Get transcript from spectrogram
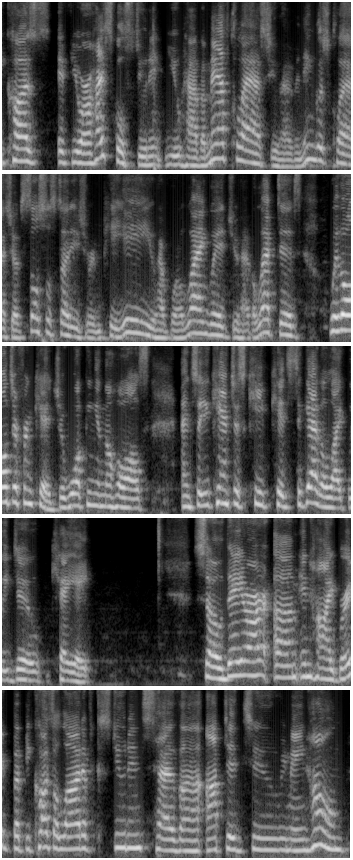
because if you're a high school student, you have a math class, you have an English class, you have social studies, you're in PE, you have world language, you have electives with all different kids. You're walking in the halls. And so you can't just keep kids together like we do K 8. So they are um, in hybrid, but because a lot of students have uh, opted to remain home,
